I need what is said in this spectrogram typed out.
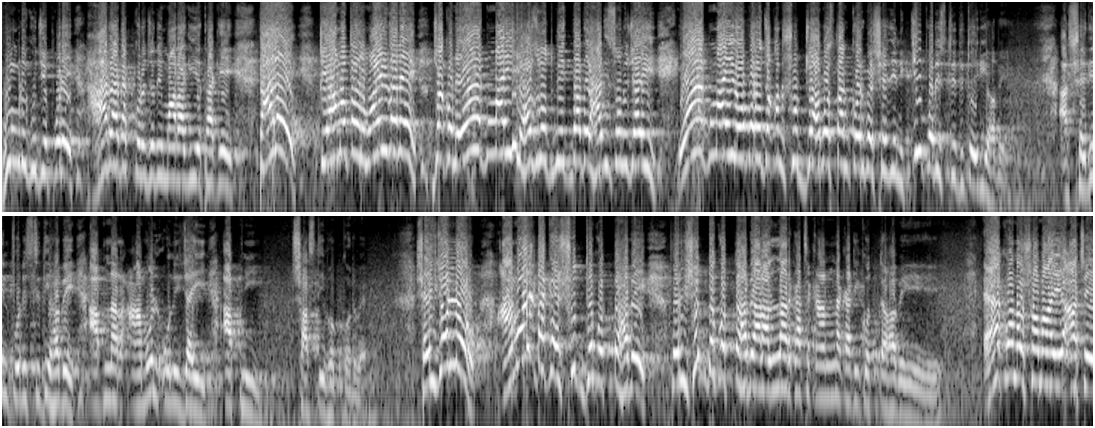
হুমড়ি গুজিয়ে পড়ে হার্ট অ্যাটাক করে যদি মারা গিয়ে থাকে, তাহলে কেয়ামতের ময়দানে যখন এক মাইল হজরত মিকদাদের হাদিস অনুযায়ী, এক মাইল ওপরে যখন সূর্য অবস্থান করবে, সেদিন কি পরিস্থিতি তৈরি হবে? আর সেদিন পরিস্থিতি হবে আপনার আমল অনুযায়ী আপনি শাস্তি ভোগ করবেন। সেই জন্য আমলটাকে শুদ্ধ করতে হবে, পরিশুদ্ধ করতে হবে আর আল্লাহর কাছে কান্নাকাটি করতে হবে। এখনও সময় আছে,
